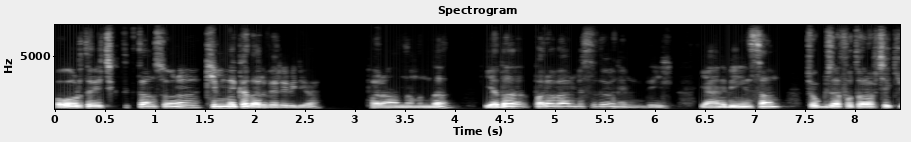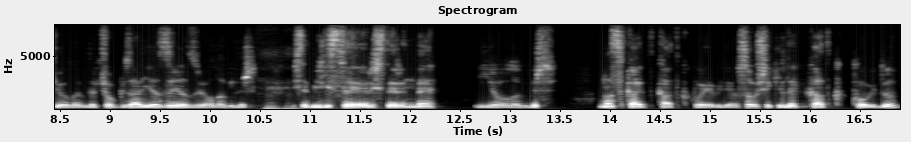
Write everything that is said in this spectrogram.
O ortaya çıktıktan sonra kim ne kadar verebiliyor para anlamında ya da para vermesi de önemli değil. Yani bir insan çok güzel fotoğraf çekiyor olabilir, çok güzel yazı yazıyor olabilir. Hı hı. İşte bilgisayar işlerinde iyi olabilir. Nasıl kat- katkı koyabiliyorsa o şekilde katkı koydu.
